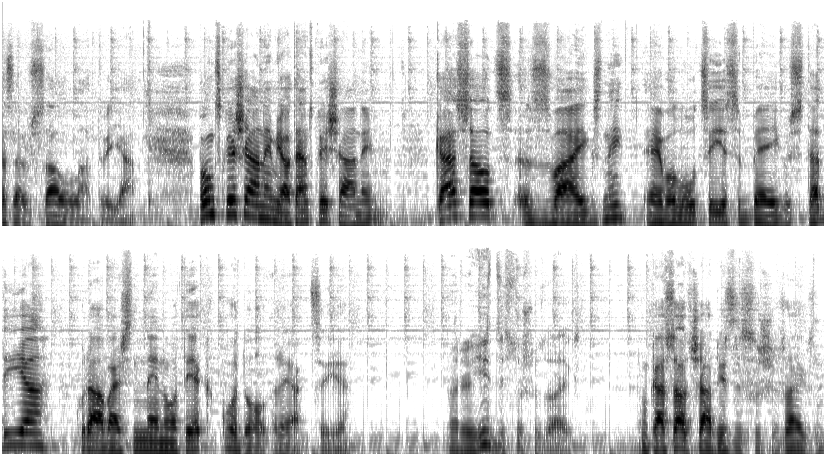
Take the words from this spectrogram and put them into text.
ezeru sala Latvijā. Punkts Krišjānim, jautājums Krišjānim. Kā sauc zvaigzni evolūcijas beigu stadijā, kurā vairs nenotiek kodola reakcija? Par izdesušu zvaigzni. Un kā sauc šādu izdesušu zvaigzni?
